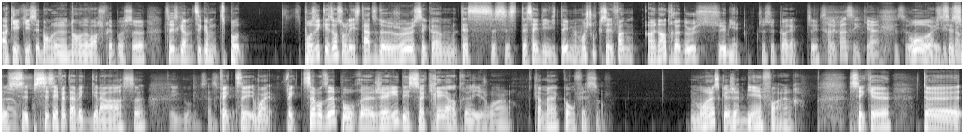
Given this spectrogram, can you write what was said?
Ok, ok, c'est bon, euh, non, on va voir, je ferai pas ça. Tu sais, c'est comme, c'est comme tu po- poser des questions sur les stats de jeu, c'est comme, t'ess- c'est- c'est- t'essaies d'éviter, mais moi, je trouve que c'est le fun. Un entre-deux, c'est bien. C'est correct. Ça dépend c'est quand, c'est ça. Ouais, c'est ça. Si c'est fait avec grâce, goûts, ça se fait fait. que, ouais. Fait que, ça pour dire, pour euh, gérer des secrets entre les joueurs, comment qu'on fait ça? Moi, ce que j'aime bien faire, c'est que te-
